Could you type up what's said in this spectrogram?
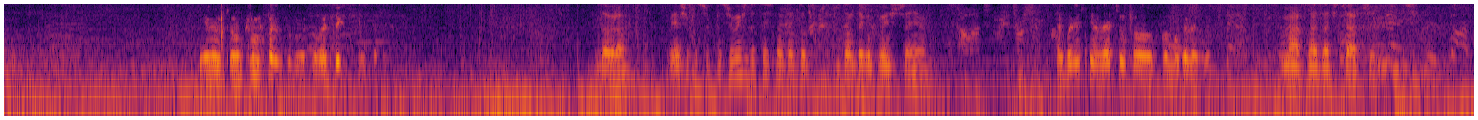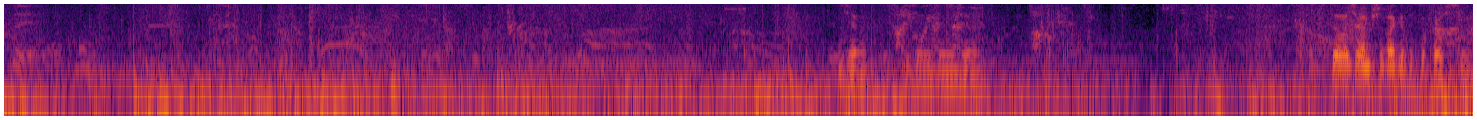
Nie wiem czy próbowałem zablokować jak Dobra, ja się potrze- potrzebuję się dostać na tamto, do tamtego pomieszczenia. Jak będziesz mnie leczył, to, mogę leczyć. Masz, nawet dam ci tarczę, idź. Idziemy, idziemy, idziemy, idziemy. W tym momencie mam przewagę wysokości.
